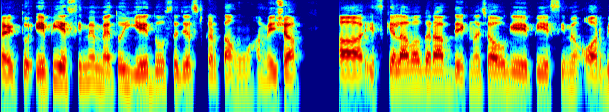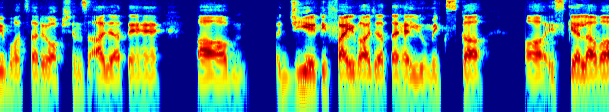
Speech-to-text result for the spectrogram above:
right तो एपीएससी में मैं तो ये दो सजेस्ट करता हूँ हमेशा। इसके अलावा अगर आप देखना चाहोगे एपीएससी में और भी बहुत सारे ऑप्शन आ जाते हैं। जी एटी फाइव आ जाता है ल्यूमिक्स का। इसके अलावा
